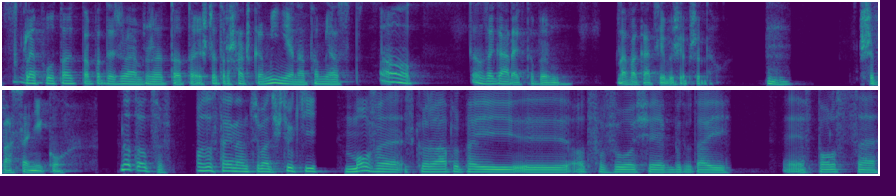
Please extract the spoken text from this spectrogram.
sklepu to, to podejrzewam, że to, to jeszcze troszeczkę minie, natomiast no, ten zegarek to bym na wakacje by się przydał. Mhm. Przy baseniku. No to cóż, pozostaje nam trzymać kciuki. Może skoro Apple Pay y, otworzyło się jakby tutaj y, w Polsce,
